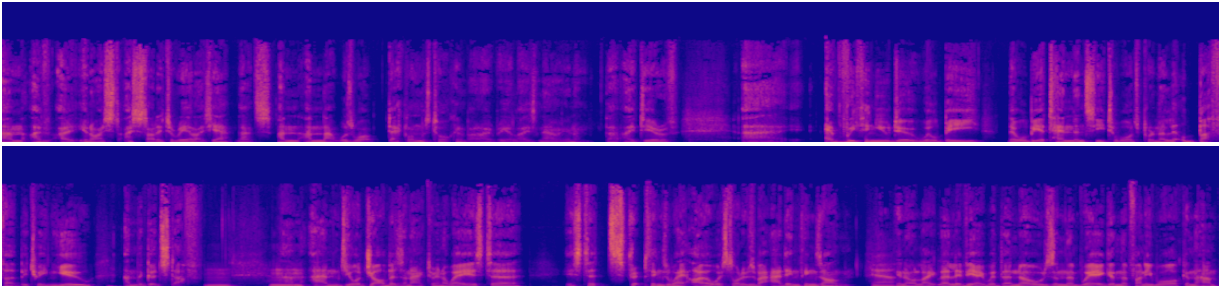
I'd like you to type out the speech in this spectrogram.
um, I've, I, you know, I, I started to realize, yeah, that's, and, and that was what Declan was talking about. I realize now, you know, that idea of, uh, everything you do will be there will be a tendency towards putting a little buffer between you and the good stuff Um, and your job as an actor in a way is to is to strip things away i always thought it was about adding things on Yeah. you know like olivier with the nose and the wig and the funny walk and the hum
